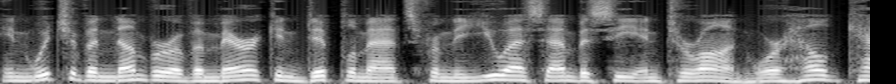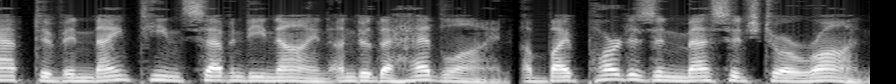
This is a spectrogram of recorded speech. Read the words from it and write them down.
in which of a number of American diplomats from the U.S. Embassy in Tehran were held captive in 1979 under the headline A Bipartisan Message to Iran.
